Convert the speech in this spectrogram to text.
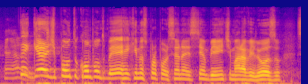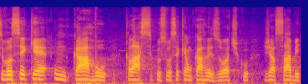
thegarage.com.br que nos proporciona esse ambiente maravilhoso. Se você quer um carro clássico, se você quer um carro exótico, já sabe,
